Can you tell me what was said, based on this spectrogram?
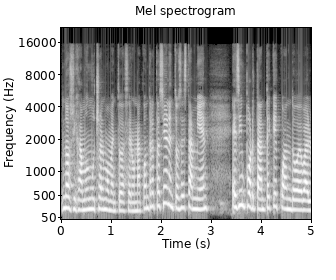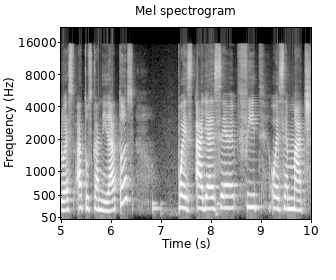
nos fijamos mucho al momento de hacer una contratación. Entonces también es importante que cuando evalúes a tus candidatos, pues haya ese fit o ese match,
